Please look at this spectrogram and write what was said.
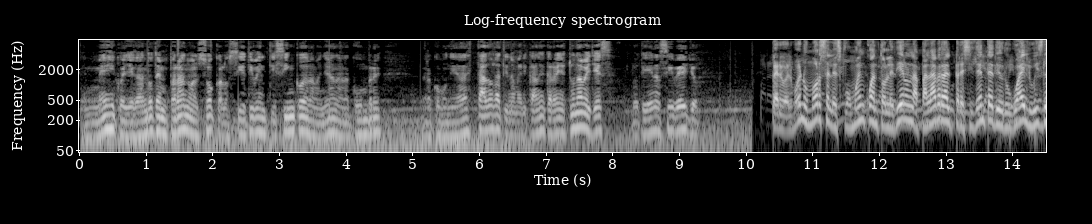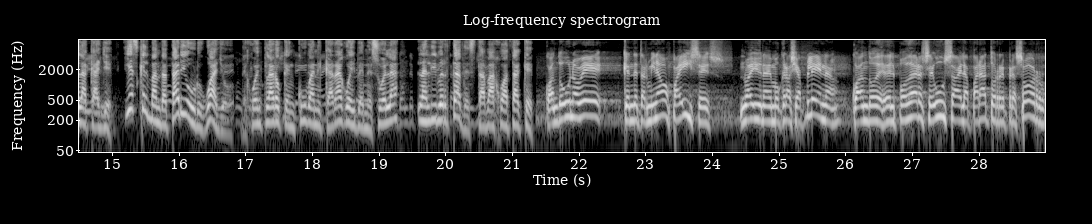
En México, llegando temprano al Zócalo, 7 y 25 de la mañana, a la cumbre de la Comunidad de Estados Latinoamericanos y Caribeños. Esto es una belleza, lo tienen así bello. Pero el buen humor se les fumó en cuanto le dieron la palabra al presidente de Uruguay, Luis Lacalle. Y es que el mandatario uruguayo dejó en claro que en Cuba, Nicaragua y Venezuela la libertad está bajo ataque. Cuando uno ve que en determinados países no hay una democracia plena, cuando desde el poder se usa el aparato represor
